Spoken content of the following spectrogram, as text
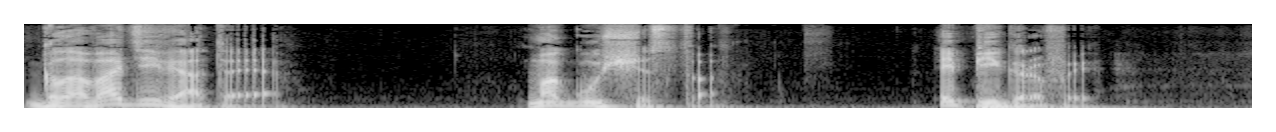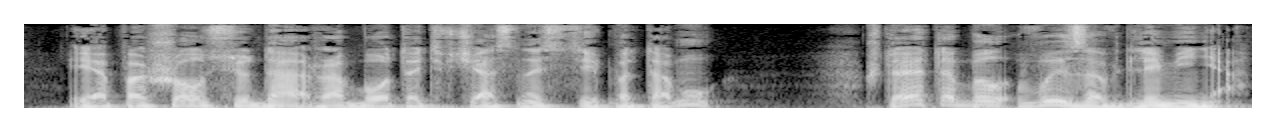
Глава 9. Могущество. Эпиграфы. Я пошел сюда работать, в частности, потому, что это был вызов для меня.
